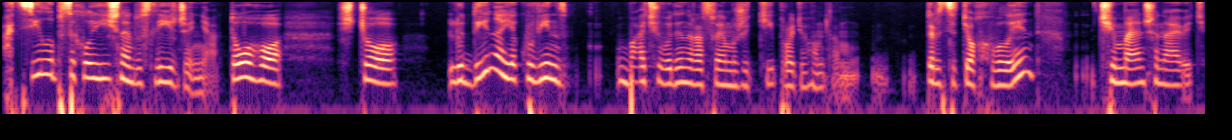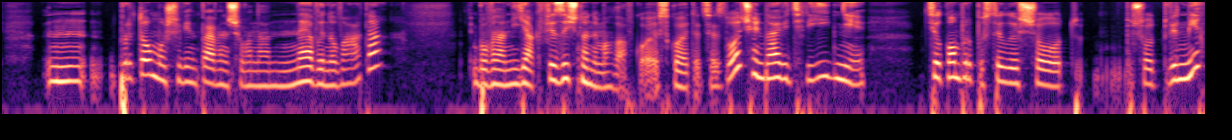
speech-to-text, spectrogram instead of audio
а ціле психологічне дослідження того, що людина, яку він бачив один раз в своєму житті протягом там 30 хвилин, чи менше навіть, при тому, що він певен, що вона не винувата, бо вона ніяк фізично не могла скоїти цей злочин, навіть рідні. Цілком припустили, що от, що от він міг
